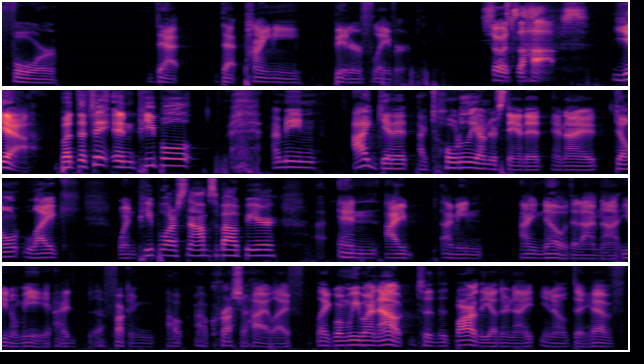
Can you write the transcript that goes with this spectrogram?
for that that piney bitter flavor. so it's the hops. Yeah, but the thing, and people, I mean, I get it. I totally understand it, and I don't like when people are snobs about beer. And I, I mean, I know that I'm not. You know me. I uh, fucking, I'll, I'll crush a high life. Like when we went out to the bar the other night, you know, they have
